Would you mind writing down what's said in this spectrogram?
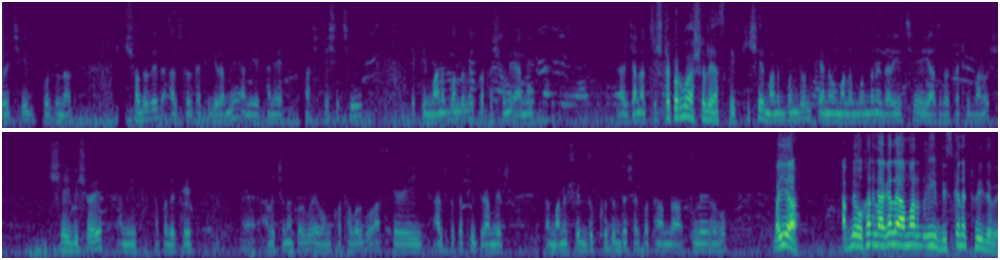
রয়েছি বরগুনার সদরের আজগরকাঠি গ্রামে। আমি এখানে এসেছি। একটি মানববন্ধনের কথা শুনে আমি জানার চেষ্টা করব আসলে আজকে কিসের মানববন্ধন, কেন মানববন্ধনে দাঁড়িয়েছে এই আজগরকাঠির মানুষ? সেই বিষয়ে আমি আপনাদেরকে আলোচনা করব এবং কথা বলব। আজকের এই আজগরকাঠি গ্রামের মানুষের দুঃখ দুর্দশার কথা আমরা তুলে ধরবো। ভাইয়া, আপনি ওখানে না গেলে আমার এই ডিসকানেক্ট হয়ে যাবে।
